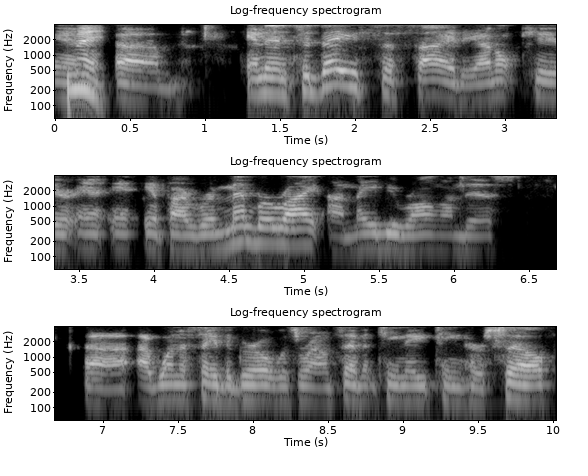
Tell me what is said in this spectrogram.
And, Right. um, and in today's society, I don't care. And, and if I remember right, I may be wrong on this. Uh, I want to say the girl was around 17, 18 herself.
